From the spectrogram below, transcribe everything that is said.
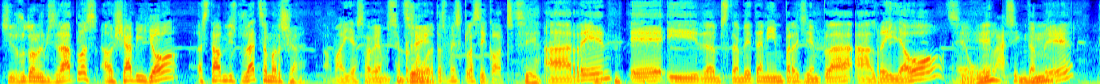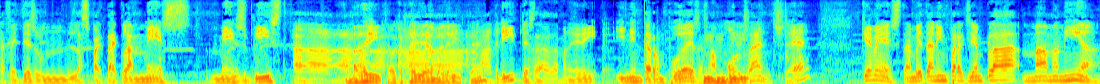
si no surten els miserables, el Xavi i jo estàvem disposats a marxar. Home, ja sabem, sempre Sí. segurats els més classicots. Sí. A Rent, eh, i doncs també tenim, per exemple, El Rei Lleó, Sí. eh, un clàssic Mhm. també. De fet, és un l'espectacle més, més vist a... A Madrid, al Castell de Madrid, eh? A Madrid, des de, de manera ininterrompuda, des de fa Mhm. molts anys, eh? Què més? També tenim, per exemple, Mamma Mia,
